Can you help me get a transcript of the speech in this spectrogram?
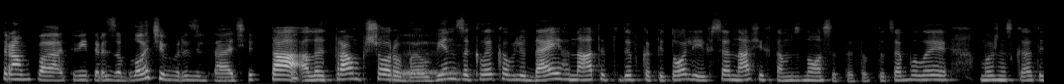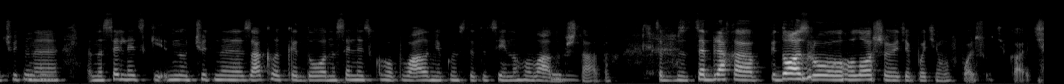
Трампа твіттер заблочив в результаті. Так, але Трамп що робив? Він закликав людей гнати туди в капітолі і все нафіг там зносити. Тобто, це були, можна сказати, чуть не насильницькі, ну чуть не заклики до насильницького повалення конституційного ладу в Штатах. Це це бляха підозру оголошують і потім в Польщу втікають.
